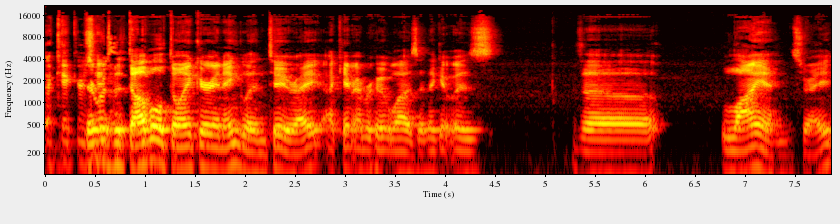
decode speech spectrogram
a kickers There hit- was the double doinker in England too, right? I can't remember who it was. I think it was the Lions, right?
